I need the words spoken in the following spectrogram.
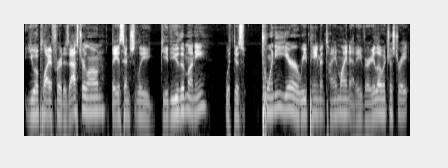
you apply for a disaster loan. They essentially give you the money with this 20 year repayment timeline at a very low interest rate.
